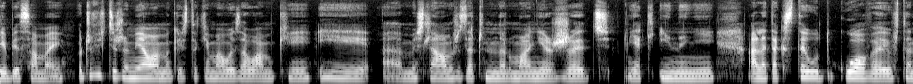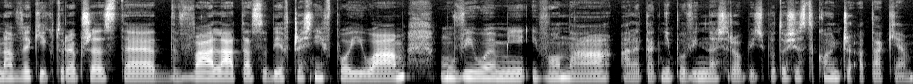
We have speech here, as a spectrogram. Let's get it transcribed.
siebie samej. Oczywiście, że miałam jakieś takie małe załamki i e, myślałam, że zacznę normalnie żyć jak inni, ale tak z tyłu głowy już te nawyki, które przez te dwa lata sobie wcześniej wpoiłam, mówiły mi Iwona, ale tak nie powinnaś robić, bo to się skończy atakiem.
